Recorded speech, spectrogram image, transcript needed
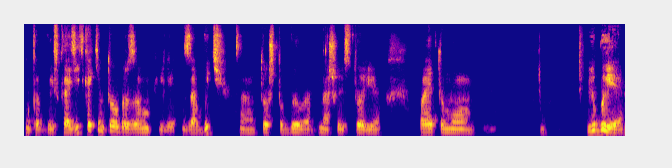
ну, как бы исказить каким-то образом или забыть э, то, что было, нашу историю. Поэтому любые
